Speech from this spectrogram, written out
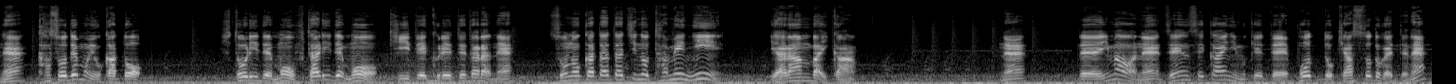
ね、過疎でもよかと。一人でも二人でも聞いてくれてたらね、その方たちのためにやらんばいかん。ね。で、今はね、全世界に向けて、ポッドキャストとか言ってね、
